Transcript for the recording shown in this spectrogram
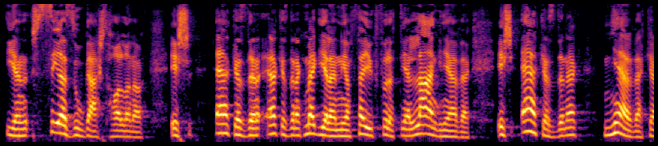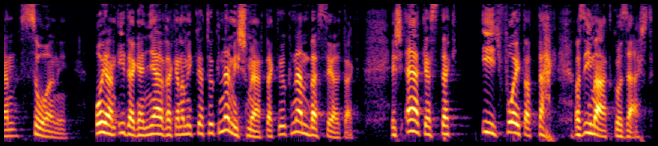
ilyen szélzúgást hallanak, és elkezdenek, elkezdenek megjelenni a fejük fölött ilyen lángnyelvek, és elkezdenek nyelveken szólni olyan idegen nyelveken, amiket ők nem ismertek, ők nem beszéltek. És elkezdtek így folytatták az imádkozást.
